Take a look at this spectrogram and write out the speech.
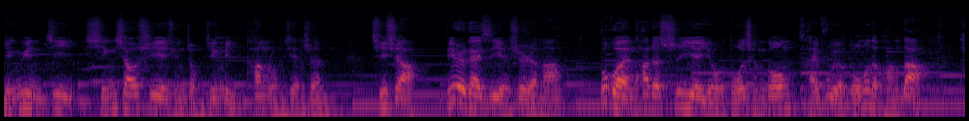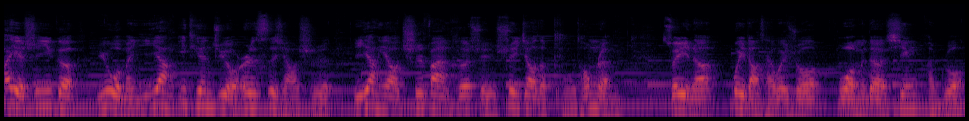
营运暨行销事业群总经理康荣先生。其实啊，比尔盖茨也是人啊，不管他的事业有多成功，财富有多么的庞大。他也是一个与我们一样，一天只有二十四小时，一样要吃饭、喝水、睡觉的普通人。所以呢，魏导才会说我们的心很弱。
